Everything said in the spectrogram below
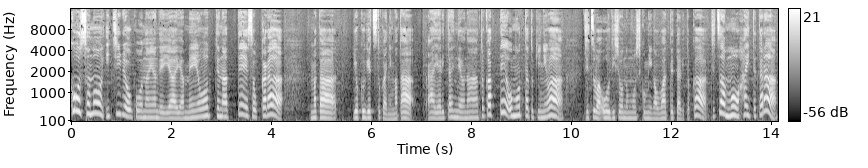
構その1秒こう悩んでいややめようってなってそっからまた翌月とかにまたあやりたいんだよなとかって思った時には実はオーディションの申し込みが終わってたりとか実はもう入ってたら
